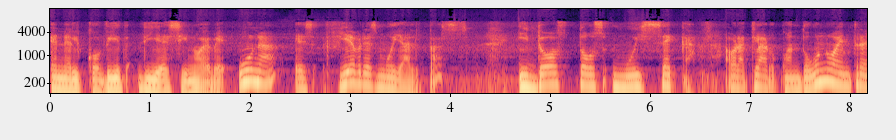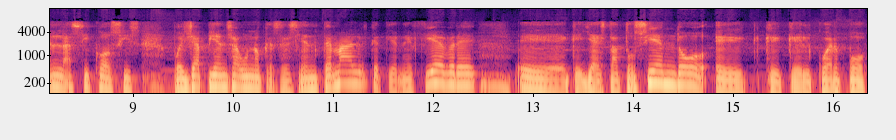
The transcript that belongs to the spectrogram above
en el COVID-19. Una es fiebres muy altas y dos, tos muy seca. Ahora, claro, cuando uno entra en la psicosis, pues ya piensa uno que se siente mal, que tiene fiebre, eh, que ya está tosiendo, eh, que, el cuerpo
